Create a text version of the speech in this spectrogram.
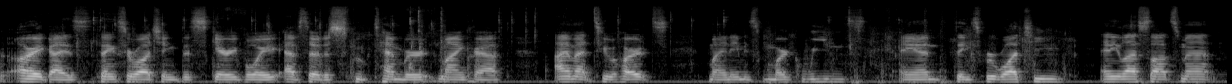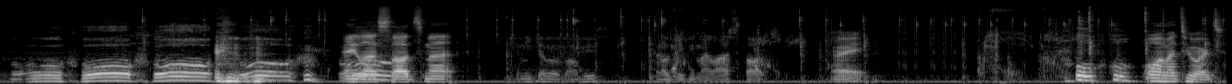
Alright guys, thanks for watching this Scary Boy episode of Spooktember Minecraft. I'm at Two Hearts. My name is Mark Weens, and thanks for watching. Any last thoughts, Matt? Oh, oh, oh, oh. Any last oh. thoughts, Matt? Can you kill those zombies? And I'll give you my last thoughts. Alright. Oh, oh, oh, I'm at two hearts.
